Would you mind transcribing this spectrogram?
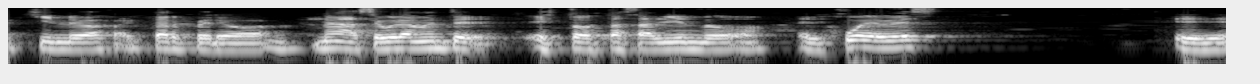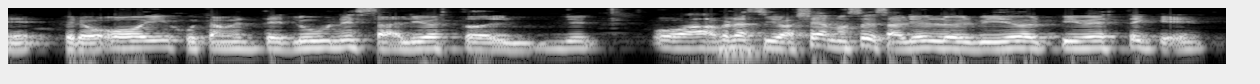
a quién le va a afectar, pero nada, seguramente esto está saliendo el jueves. Eh, pero hoy, justamente el lunes, salió esto del, del- O habrá sido ayer, no sé, salió del video del pibe este que.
